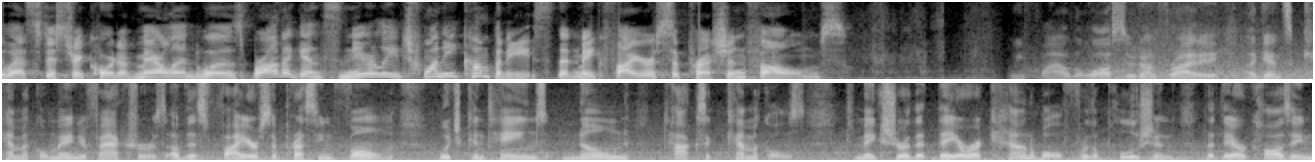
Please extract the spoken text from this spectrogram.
U.S. District Court of Maryland was brought against nearly 20 companies that make fire suppression foams. We filed a lawsuit on Friday against chemical manufacturers of this fire suppressing foam, which contains known toxic chemicals, to make sure that they are accountable for the pollution that they are causing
